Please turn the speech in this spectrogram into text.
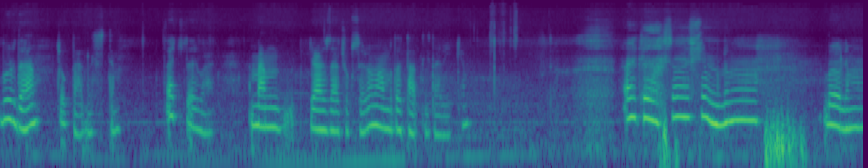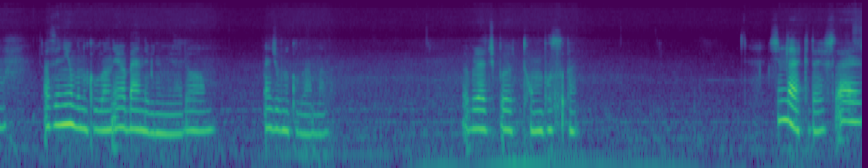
Burada çok tatlı işte. Saçları var. Ben biraz daha çok seviyorum ama bu da tatlı tabii ki. Arkadaşlar şimdi Böyle. Asya niye bunu kullanıyor ben de bilmiyorum. Bence bunu kullanmalı. Böyle birazcık böyle tombul. Şimdi arkadaşlar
